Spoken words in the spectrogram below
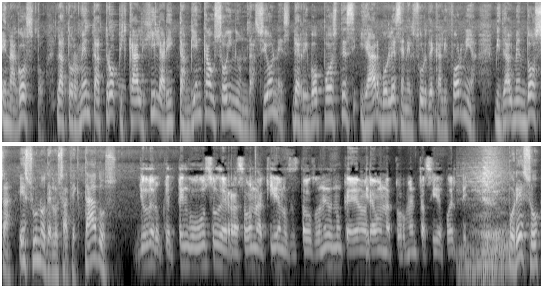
En agosto, la tormenta tropical Hillary también causó inundaciones, derribó postes y árboles en el sur de California. Vidal Mendoza es uno de los afectados yo de lo que tengo uso de razón aquí en los Estados Unidos nunca había mirado una tormenta así de fuerte. Por eso,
